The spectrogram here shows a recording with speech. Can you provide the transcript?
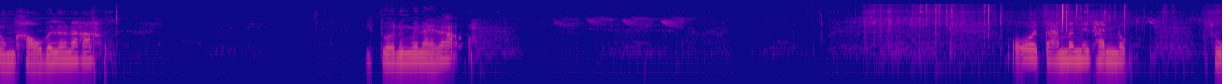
ลงเขาไปแล้วนะคะ อีกตัวหนึ่งไปไหนแล้ว โอ้ยตามไปไม่ทันหรอกสู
